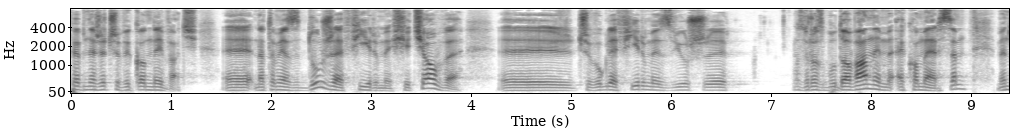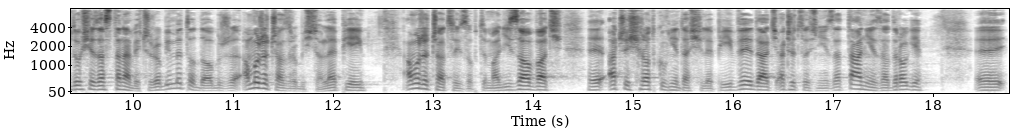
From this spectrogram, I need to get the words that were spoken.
pewne rzeczy wykonywać. E, natomiast duże firmy sieciowe, e, czy w ogóle firmy z już z rozbudowanym e-commerce'em będą się zastanawiać, czy robimy to dobrze, a może trzeba zrobić to lepiej, a może trzeba coś zoptymalizować, y, a czy środków nie da się lepiej wydać, a czy coś nie za tanie, za drogie. Y,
